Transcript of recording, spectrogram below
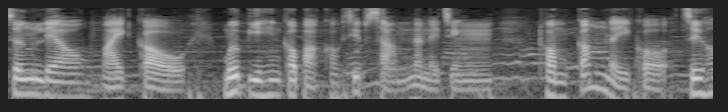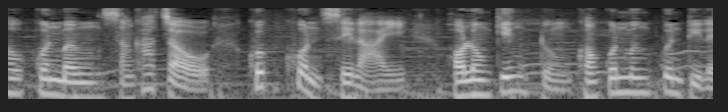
เจิงแล้วไม้เก่า เมื่อปีแห่งเก้าปากเก้าสิบสามนั่นเองจึงทอมกำไหลก็จื้อเฮากวนเมืองสังฆาเจ้าคุกคนเสียหลายหอลงเกี้ยงตุงของกวนเมืองปืนตีเล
